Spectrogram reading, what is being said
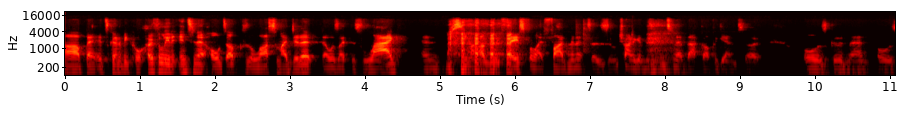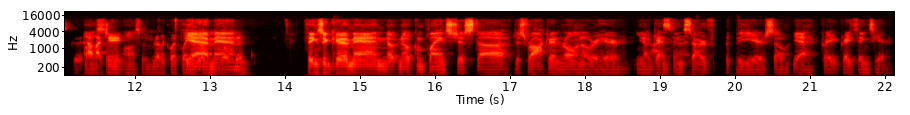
uh, but it's going to be cool. Hopefully, the internet holds up because the last time I did it, there was like this lag, and you see my ugly face for like five minutes as I'm trying to get this internet back up again. So all is good, man. All is good. How about you? Awesome. Really quickly. Yeah, man. Things are good, man. No, no complaints. Just, uh, just rocking and rolling over here. You know, nice, getting things started for the year. So yeah, great, great things here.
